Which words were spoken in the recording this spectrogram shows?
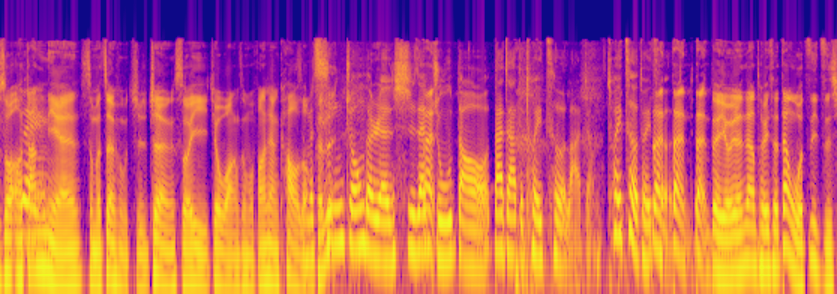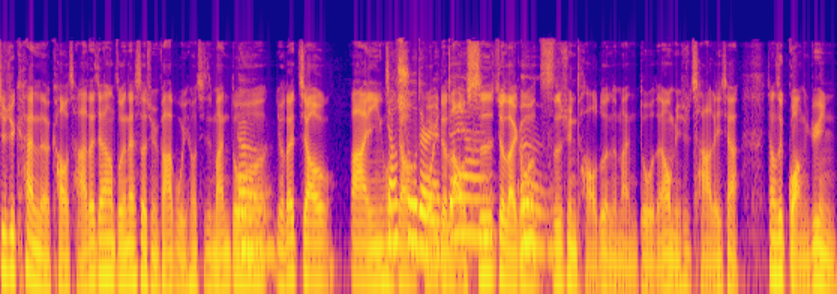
说哦，当年什么政府执政，所以就往什么方向靠拢。什么心中的人士在主导大家的推测啦，这样推测推测但，但但对，有人这样推测，但我自己仔细去看了考察，再加上昨天在社群发布以后，其实蛮多嗯。有在教发音或教国语的老师就来跟我嗯私讯讨论了蛮多的，然后我们也去查了一下，像是广韵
